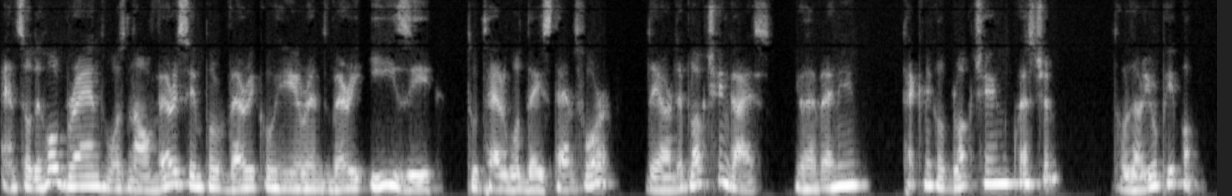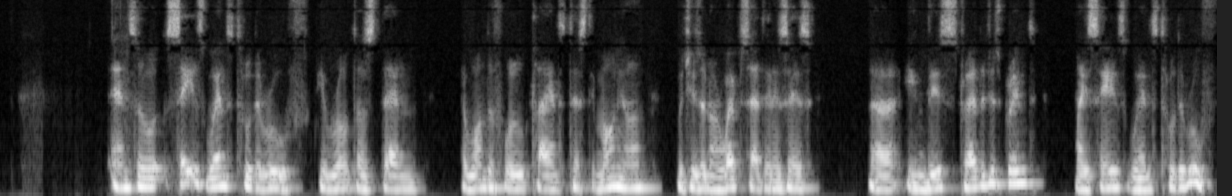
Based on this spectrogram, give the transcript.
And so the whole brand was now very simple, very coherent, very easy to tell what they stand for. They are the blockchain guys. You have any technical blockchain question? Those are your people. And so sales went through the roof. He wrote us then a wonderful client testimonial, which is on our website. And he says, uh, in this strategy sprint, my sales went through the roof.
